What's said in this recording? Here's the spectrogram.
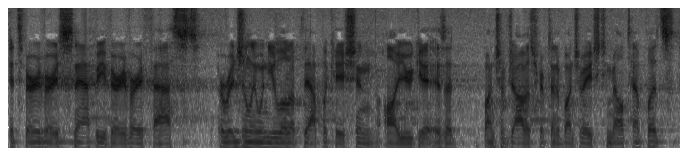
it's very, very snappy, very, very fast. Originally when you load up the application, all you get is a bunch of JavaScript and a bunch of HTML templates.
